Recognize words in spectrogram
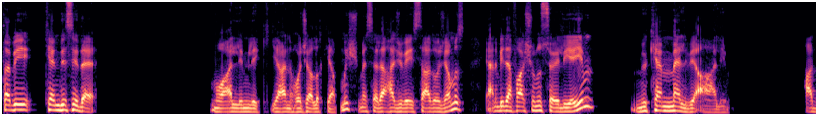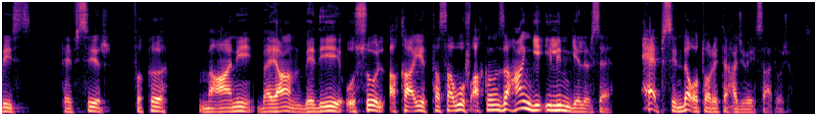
Tabii kendisi de muallimlik yani hocalık yapmış. Mesela Hacı Veysade hocamız yani bir defa şunu söyleyeyim. Mükemmel bir alim. Hadis, tefsir, fıkıh, meani, beyan, bedi, usul, akaid, tasavvuf aklınıza hangi ilim gelirse hepsinde otorite Hacı Veysade hocamız.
